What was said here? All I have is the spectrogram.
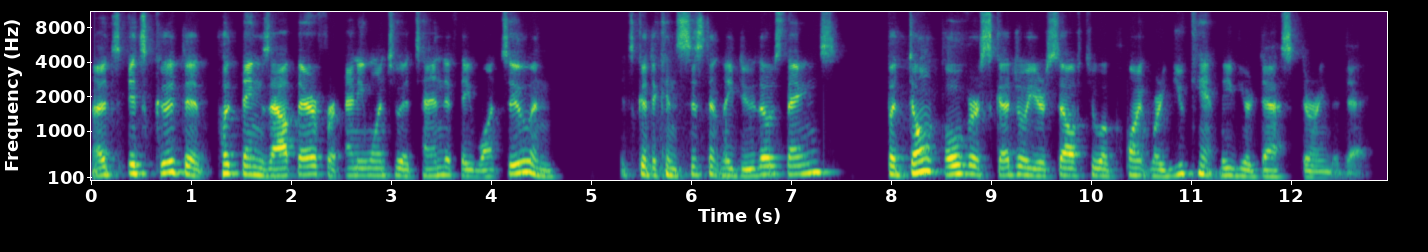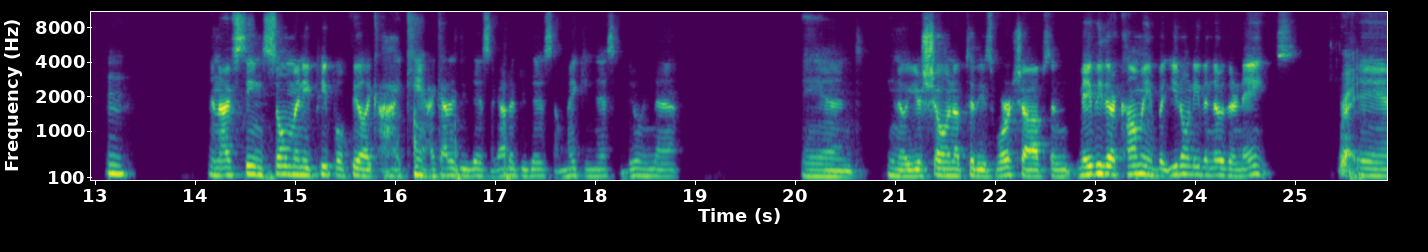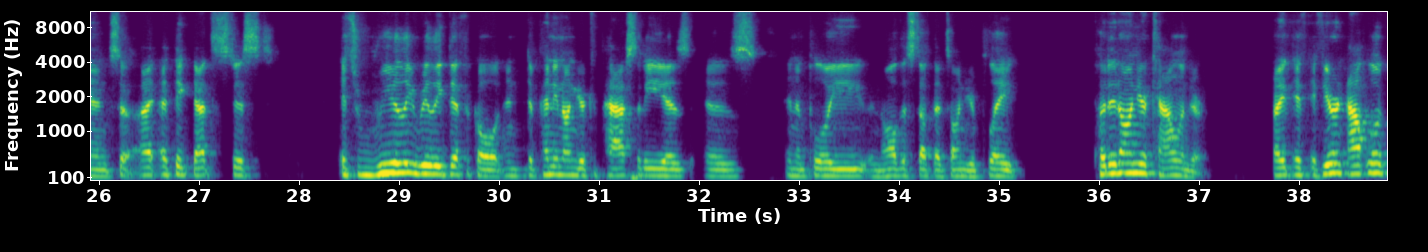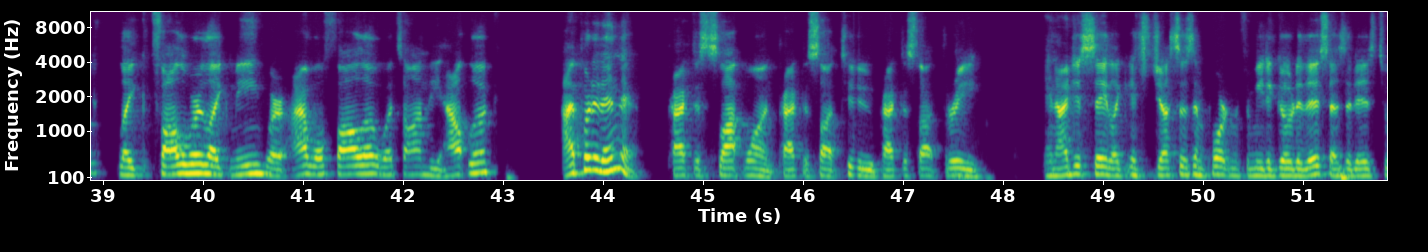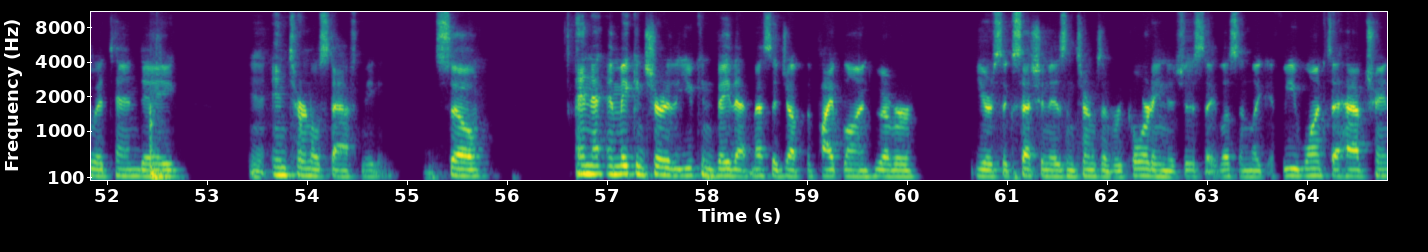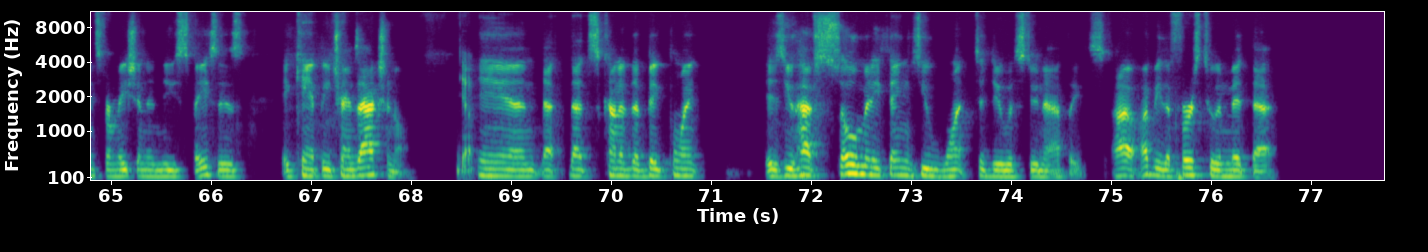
It's it's good to put things out there for anyone to attend if they want to and it's good to consistently do those things but don't over schedule yourself to a point where you can't leave your desk during the day. Mm. And I've seen so many people feel like, oh, I can't, I got to do this, I got to do this, I'm making this, I'm doing that. And, you know, you're showing up to these workshops and maybe they're coming, but you don't even know their names. Right. And so I, I think that's just, it's really, really difficult. And depending on your capacity as, as an employee and all the stuff that's on your plate, put it on your calendar right? If, if you're an Outlook like follower like me, where I will follow what's on the Outlook, I put it in there. Practice slot one, practice slot two, practice slot three. And I just say like it's just as important for me to go to this as it is to attend a internal staff meeting. So and and making sure that you convey that message up the pipeline, whoever your succession is in terms of recording, is just say, listen, like if we want to have transformation in these spaces, it can't be transactional. Yep. And that that's kind of the big point is you have so many things you want to do with student athletes. I, I'd be the first to admit that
